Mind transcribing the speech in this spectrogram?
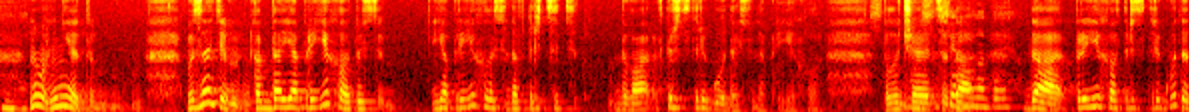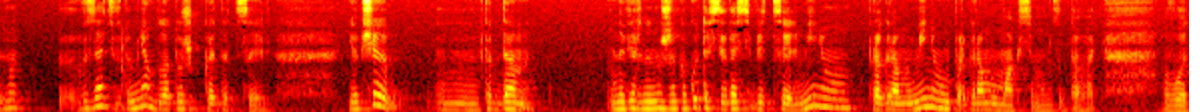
Вот. Ну, нет. Вы знаете, когда я приехала, то есть я приехала сюда в 32, в 33 года я сюда приехала. Получается, совсем да. молодая. Да, приехала в 33 года, но вы знаете, вот у меня была тоже какая-то цель. И вообще, когда, наверное, нужно какую-то всегда себе цель, минимум, программу минимум, программу максимум задавать. Вот.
